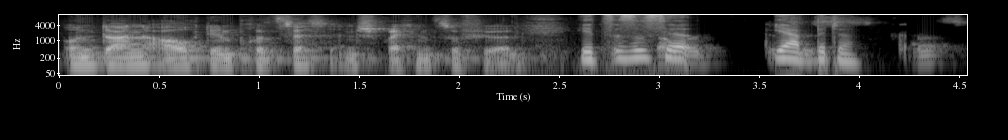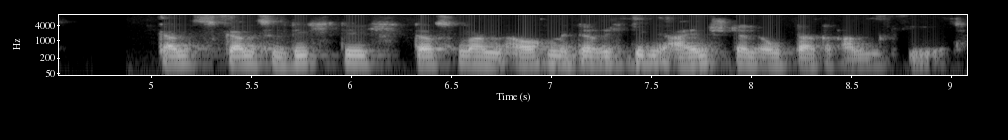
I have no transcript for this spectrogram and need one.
und dann auch den Prozess entsprechend zu führen. Jetzt ist es ja ja, bitte. Ganz, ganz, ganz wichtig, dass man auch mit der richtigen Einstellung da dran geht.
